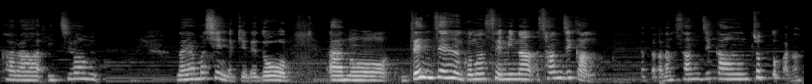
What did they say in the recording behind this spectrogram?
から一番悩ましいんだけれど、あの、全然このセミナー、3時間だったかな ?3 時間ちょっとかな？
